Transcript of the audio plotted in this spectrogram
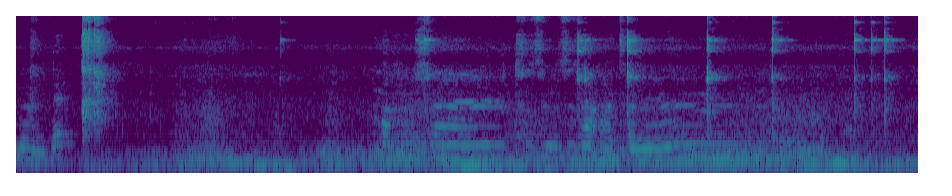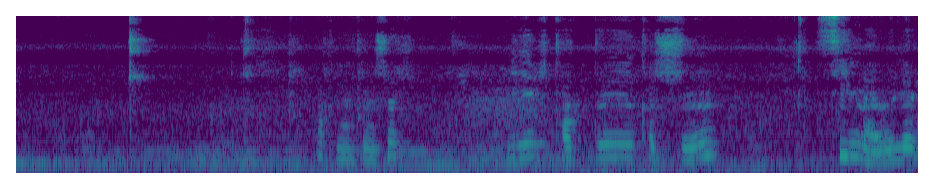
Böyle. Arkadaşlar tuzumuzu da atalım. Bakın arkadaşlar. Bir tatlı kaşığı silme öyle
